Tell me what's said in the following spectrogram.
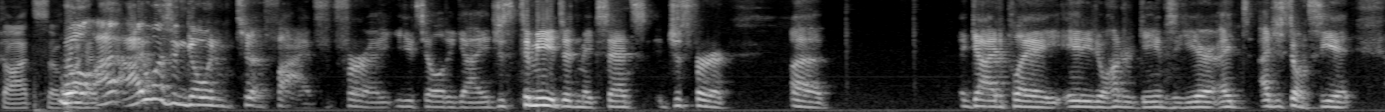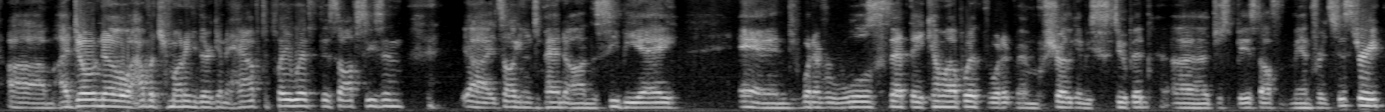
thoughts. So well, I, I wasn't going to five for a utility guy. It just to me, it didn't make sense. Just for uh, a guy to play 80 to 100 games a year. I, I just don't see it. Um, I don't know how much money they're going to have to play with this offseason. Uh, it's all going to depend on the CBA and whatever rules that they come up with. What I'm sure they're going to be stupid, uh, just based off of Manfred's history.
